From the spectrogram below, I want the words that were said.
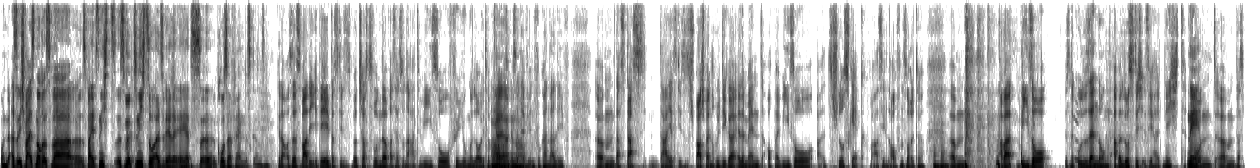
Und also ich weiß noch, es war, es war jetzt nichts, es wirkte nicht so, als wäre er jetzt äh, großer Fan des Ganzen. Genau, also es war die Idee, dass dieses Wirtschaftswunder, was ja so eine Art Wieso für junge Leute war, Ja, ja, was im genau. ZDF-Infokanal lief, ähm, dass das, da jetzt dieses Sparschwein-Rüdiger-Element auch bei Wieso als Schlussgag quasi laufen sollte. Mhm. Ähm, aber Wieso ist eine gute Sendung, aber lustig ist sie halt nicht. Nee. Und ähm, das,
